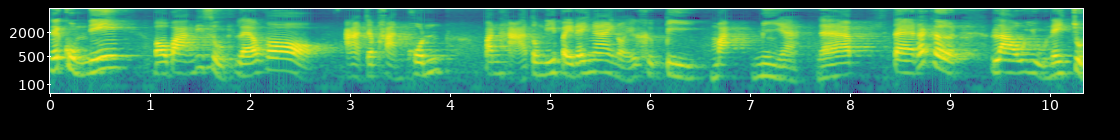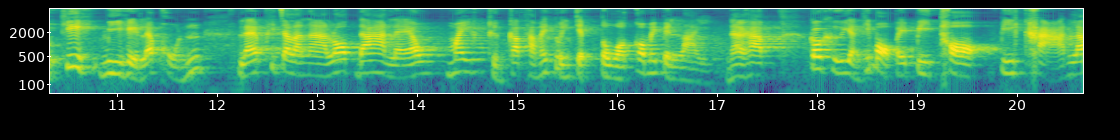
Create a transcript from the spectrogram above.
ในกลุ่มนี้เบาบางที่สุดแล้วก็อาจจะผ่านพ้นปัญหาตรงนี้ไปได้ง่ายหน่อยก็คือปีมะเมียนะครับ แต่ถ้าเกิดเราอยู่ในจุดที่มีเหตุและผล และพิจารณารอบด้านแล้วไม่ถึงกับทำให้ตัวเองเจ็บตัวก็ไม่เป็นไรนะครับ ก็คืออย่างที่บอกไปปีเถาะปีขานและ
